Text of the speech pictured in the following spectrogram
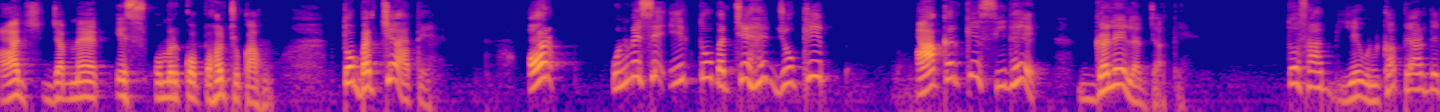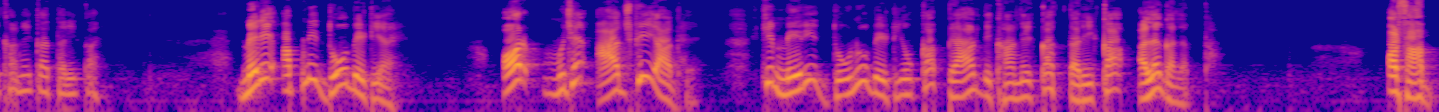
आज जब मैं इस उम्र को पहुँच चुका हूँ तो बच्चे आते हैं। और उनमें से एक तो बच्चे हैं जो कि आकर के सीधे गले लग जाते हैं। तो साहब, ये उनका प्यार दिखाने का तरीका है। मेरी अपनी दो बेटियाँ हैं, और मुझे आज भी याद है कि मेरी दोनों बेटियों का प्यार दिखाने का तरीका अलग अलग था। और साहब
